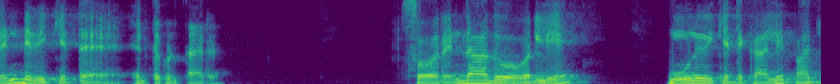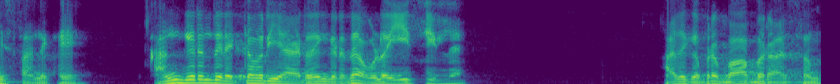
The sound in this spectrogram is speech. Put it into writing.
ரெண்டு விக்கெட்டை எடுத்து கொடுத்தாரு. ஸோ ரெண்டாவது ஓவர்லேயே மூணு விக்கெட்டு காலி பாகிஸ்தானுக்கு. அங்கிருந்து ரெக்கவரி ஆகிறதுங்கிறது அவ்வளோ ஈஸி இல்லை. அதுக்கப்புறம் பாபர் ஆசம்.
